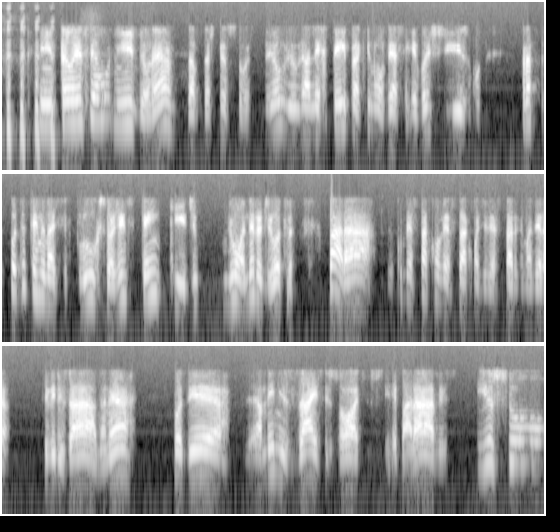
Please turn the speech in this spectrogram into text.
então, esse é o nível né, das pessoas. Eu, eu alertei para que não houvesse revanchismo. Para poder terminar esse fluxo, a gente tem que, de, de uma maneira ou de outra, parar, começar a conversar com o adversário de maneira civilizada, né? poder amenizar esses ódios irreparáveis. Isso o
